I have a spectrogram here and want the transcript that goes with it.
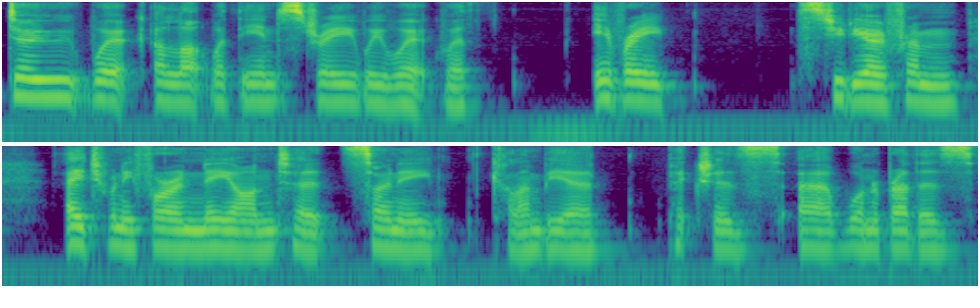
do work a lot with the industry. We work with every studio from A24 and Neon to Sony, Columbia Pictures, uh, Warner Brothers.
